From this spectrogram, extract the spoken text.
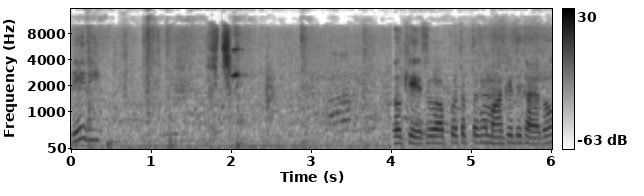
Baby. Okay so आपको तब तक मैं मार्केट दिखाया तो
